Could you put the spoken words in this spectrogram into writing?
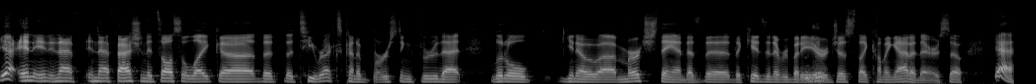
Yeah, and, and in that in that fashion, it's also like uh, the the T Rex kind of bursting through that little you know uh, merch stand as the the kids and everybody Mhm. are just like coming out of there. So yeah,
